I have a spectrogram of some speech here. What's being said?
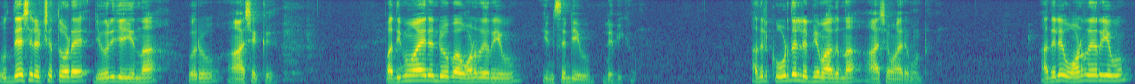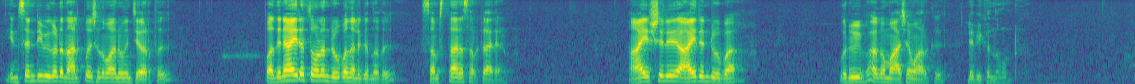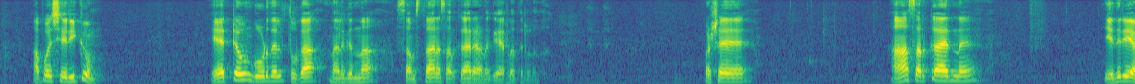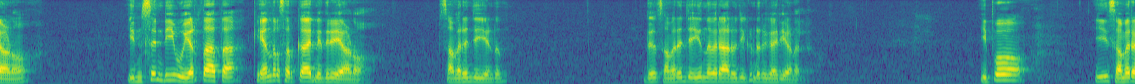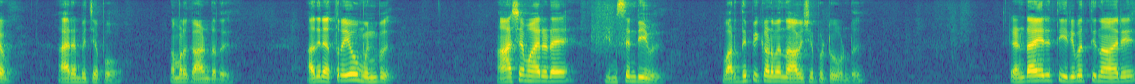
ഉദ്ദേശ ലക്ഷ്യത്തോടെ ജോലി ചെയ്യുന്ന ഒരു ആശയ്ക്ക് പതിമൂവായിരം രൂപ ഓണറേറിയവും ഇൻസെന്റീവും ലഭിക്കും. അതിൽ കൂടുതൽ ലഭ്യമാകുന്ന ആശമാരുമുണ്ട്. അതിൽ ഓണറേറിയവും ഇൻസെന്റീവുകളുടെ നാൽപ്പത് ശതമാനവും ചേർത്ത് പതിനായിരത്തോളം രൂപ നൽകുന്നത് സംസ്ഥാന സർക്കാരാണ്. ആയുഷിൽ ആയിരം രൂപ ഒരു വിഭാഗം ആശമാർക്ക് ലഭിക്കുന്നുമുണ്ട്. അപ്പോൾ ശരിക്കും ഏറ്റവും കൂടുതൽ തുക നൽകുന്ന സംസ്ഥാന സർക്കാരാണ് കേരളത്തിലുള്ളത്. പക്ഷേ ആ സർക്കാരിന് എതിരെയാണോ? ഇൻസെന്റീവ് ഉയർത്താത്ത കേന്ദ്ര സർക്കാരിനെതിരെയാണോ സമരം ചെയ്യേണ്ടത്? ഇത് സമരം ചെയ്യുന്നവരാലോചിക്കേണ്ട ഒരു കാര്യമാണല്ലോ. ഇപ്പോൾ ഈ സമരം ആരംഭിച്ചപ്പോൾ നമ്മൾ കാണേണ്ടത് അതിനെത്രയോ മുൻപ് ആശമാരുടെ ഇൻസെന്റീവ് വർദ്ധിപ്പിക്കണമെന്നാവശ്യപ്പെട്ടുകൊണ്ട് രണ്ടായിരത്തി ഇരുപത്തിനാല്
